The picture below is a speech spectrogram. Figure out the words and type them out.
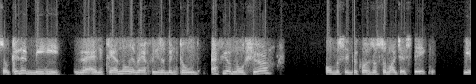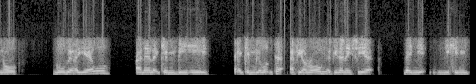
So could it be that internally referees have been told if you're not sure, obviously because there's so much at stake, you know, go with a yellow, and then it can be it can be looked at. If you're wrong, if you didn't see it, then you you can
